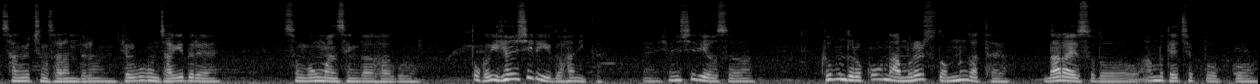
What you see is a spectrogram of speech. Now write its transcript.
상류층 사람들은 결국은 자기들의 성공만 생각하고 또 그게 현실이기도 하니까 예, 현실이어서 그분들을 꼭 나무랄 수도 없는 것 같아요. 나라에서도 아무 대책도 없고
